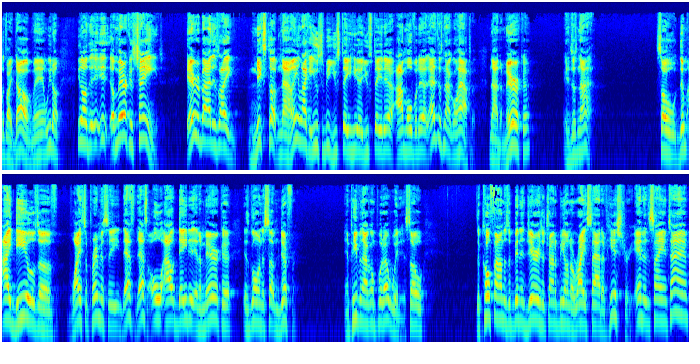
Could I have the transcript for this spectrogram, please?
It's like, dog, man, we don't you know, it, America's changed. Everybody's like mixed up now. It ain't like it used to be. You stay here, you stay there, I'm over there. That's just not gonna happen. Not in America. It's just not. So them ideals of white supremacy, that's that's old, outdated, and America is going to something different. And people are not gonna put up with it. So the co-founders of Ben and Jerry's are trying to be on the right side of history. And at the same time,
